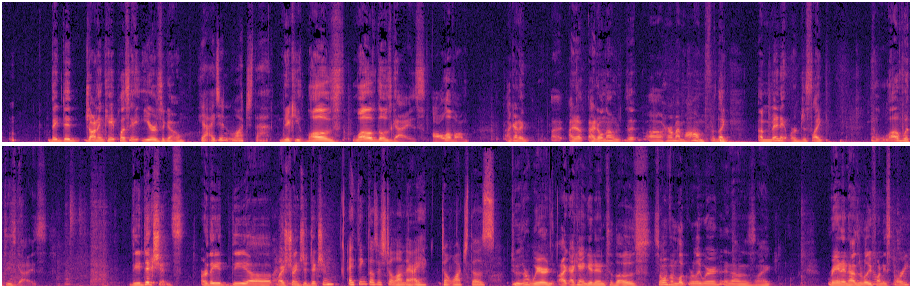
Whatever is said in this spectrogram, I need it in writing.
they did Jon and Kate plus eight years ago. Yeah, I didn't watch that. Nikki loves love those guys, all of them. I gotta, I, I don't, I don't know. The- Uh, her and my mom for like a minute were just like in love with these guys. The addictions are they the uh, my strange addiction? I think those are still on there. I don't watch those. Dude, they're weird. I, I can't get into those. Some of them look really weird, and I was like, Rhiannon has a really funny story.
